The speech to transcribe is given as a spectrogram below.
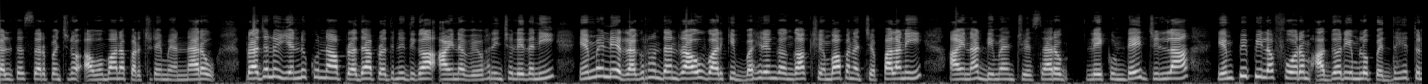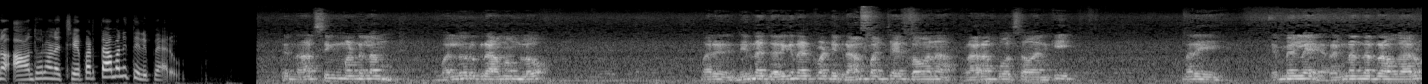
దళిత సర్పంచ్ను అవమానపరచడమే అన్నారు. ప్రజలు ఎన్నుకున్న ప్రజా ప్రతినిధిగా ఆయన వ్యవహరించలేదని ఎమ్మెల్యే రఘునందన్ రావు వారికి బహిరంగంగా క్షమాపణ చెప్పాలని ఆయన డిమాండ్ చేశారు. లేకుంటే జిల్లా ఎంపీపీల ఫోరం ఆధ్వర్యంలో పెద్ద ఎత్తున ఆందోళన చేపడతామని తెలిపారు. నార్సింగ్ మండలం వల్లూరు గ్రామంలో మరి నిన్న జరిగినటువంటి గ్రామ పంచాయత్ భవన ప్రారంభోత్సవానికి మరి ఎమ్మెల్యే రఘునందన్ రావు గారు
